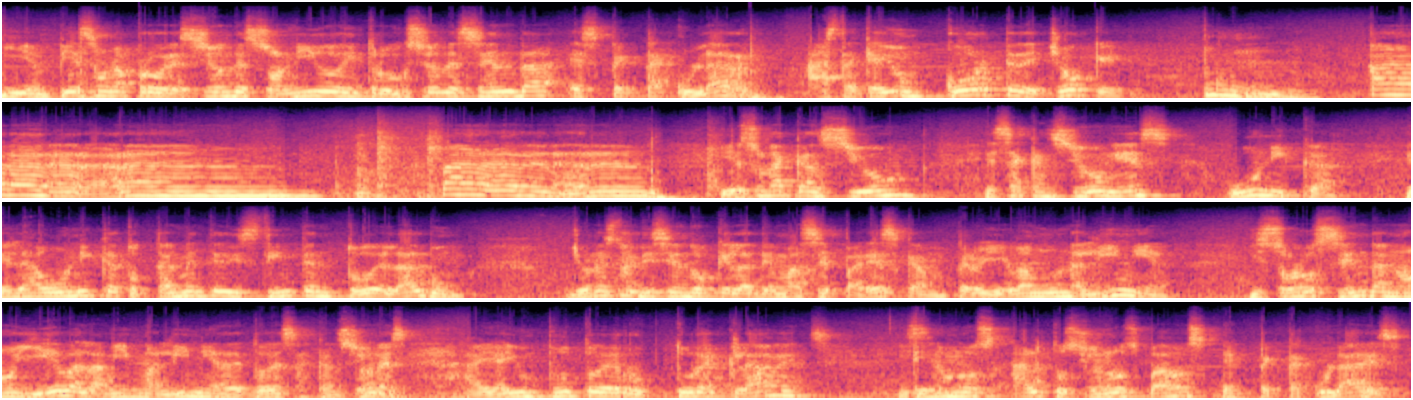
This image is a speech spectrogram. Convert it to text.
y empieza una progresión de sonido de introducción de senda espectacular hasta que hay un corte de choque. Y es una canción, esa canción es única, es la única totalmente distinta en todo el álbum. Yo no estoy diciendo que las demás se parezcan, pero llevan una línea. Y solo Senda no lleva la misma línea de todas esas canciones. Ahí hay un punto de ruptura clave y tiene unos altos y unos bajos espectaculares,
